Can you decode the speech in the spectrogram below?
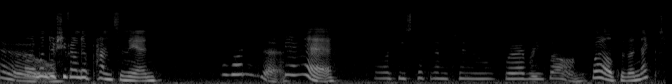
No. I wonder if she found her pants in the end. Wonder. Yeah. Or if he's taken him to wherever he's gone. Well, to the next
